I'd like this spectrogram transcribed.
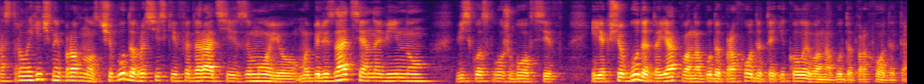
Астрологічний прогноз. Чи буде в Російській Федерації зимою мобілізація на війну військовослужбовців? І якщо буде, то як вона буде проходити і коли вона буде проходити?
